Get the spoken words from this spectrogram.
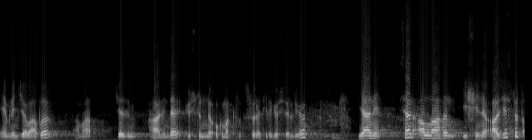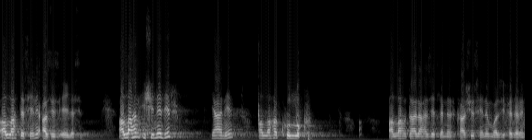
Emrin cevabı ama cezim halinde üstünlüğü okumak suretiyle gösteriliyor. Yani sen Allah'ın işini aziz tut, Allah da seni aziz eylesin. Allah'ın işi nedir? Yani Allah'a kulluk. Allahu Teala Hazretlerine karşı senin vazifelerin.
